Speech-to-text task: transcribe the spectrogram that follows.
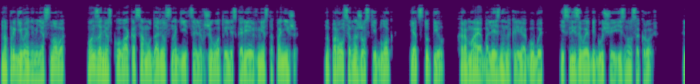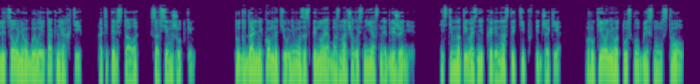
Напрыгивая на меня снова, он занес кулак, а сам ударил с ноги, целя в живот или скорее в место пониже. Напоролся на жесткий блок и отступил, хромая, болезненно кривя губы и слизывая бегущую из носа кровь. Лицо у него было и так не ахти, а теперь стало совсем жутким. Тут в дальней комнате у него за спиной обозначилось неясное движение. Из темноты возник коренастый тип в пиджаке. В руке у него тускло блеснул ствол.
